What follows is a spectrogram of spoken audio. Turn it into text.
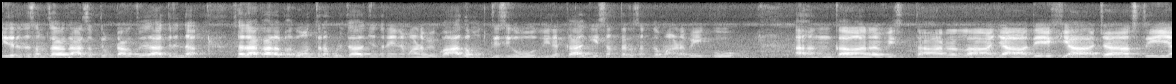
ಇದರಿಂದ ಸಂಸಾರದ ಆಸಕ್ತಿ ಉಂಟಾಗುತ್ತದೆ. ಆದ್ದರಿಂದ ಸದಾಕಾಲ ಭಗವಂತನ ಕುರಿತಾದ ಚಿಂತನೆಯನ್ನು ಮಾಡಬೇಕು. ಆಗ ಮುಕ್ತಿ ಸಿಗಬಹುದು. ಇದಕ್ಕಾಗಿ ಸಂತರ ಸಂಘ ಮಾಡಬೇಕು. ಅಹಂಕಾರ ವಿಸ್ತಾರ ಲಾಯ ದೇಹ್ಯಾಚ ಸ್ತ್ರೀಯ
